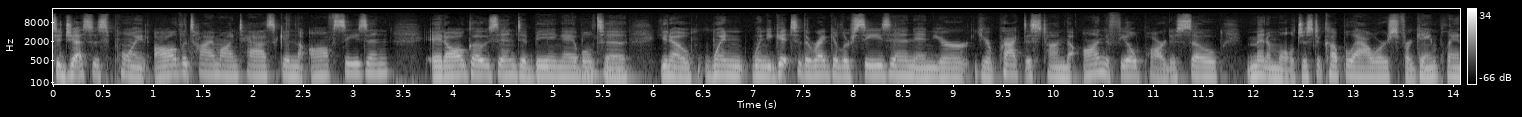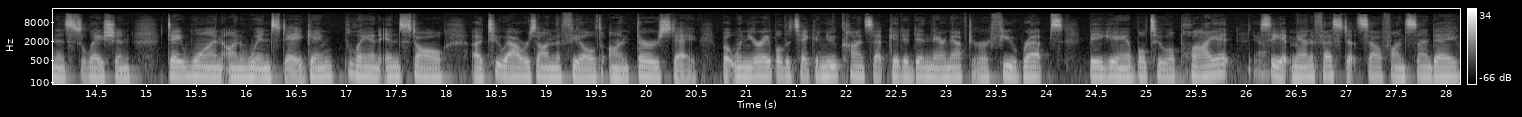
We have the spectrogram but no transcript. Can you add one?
to Jess's point, all the time on task in the off season, it all goes into being able mm-hmm. to, you know, when when you get to the regular season and your your practice time, the on the field part is so minimal. Just a couple hours for game plan installation day one on Wednesday, game plan install uh, two hours on the field on Thursday. But when you're able to take a new concept, get it in there there, and after a few reps, being able to apply it, yeah. see it manifest itself on Sunday.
